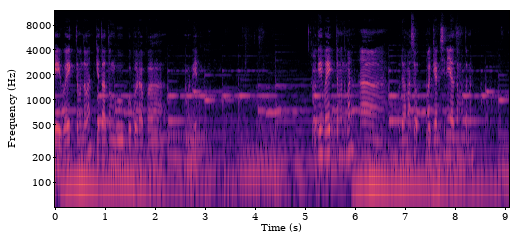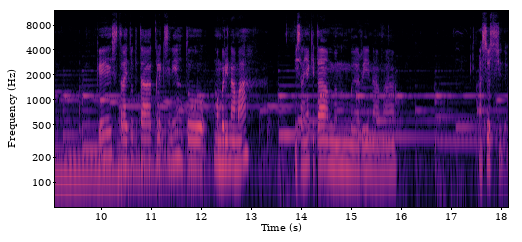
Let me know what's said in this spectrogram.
Oke, baik teman-teman, kita tunggu beberapa. Oke, baik teman-teman, uh, udah masuk bagian sini ya teman-teman. Oke, setelah itu kita klik sini untuk memberi nama. Misalnya kita memberi nama Asus gitu.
